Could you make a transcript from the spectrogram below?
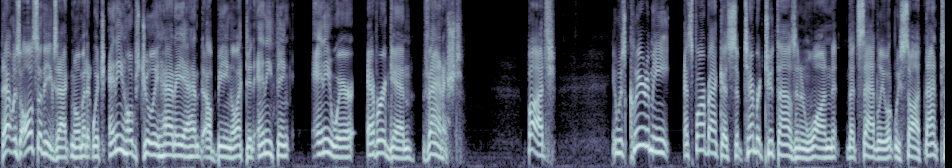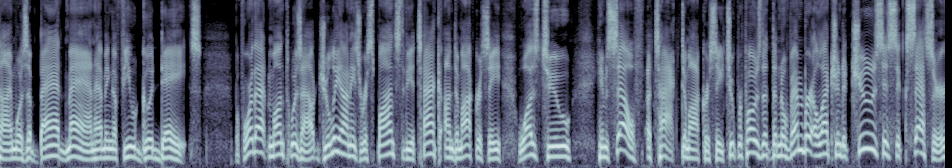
That was also the exact moment at which any hopes Giuliani had of being elected anything, anywhere, ever again vanished. But it was clear to me as far back as September 2001 that sadly what we saw at that time was a bad man having a few good days. Before that month was out, Giuliani's response to the attack on democracy was to himself attack democracy, to propose that the November election to choose his successor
